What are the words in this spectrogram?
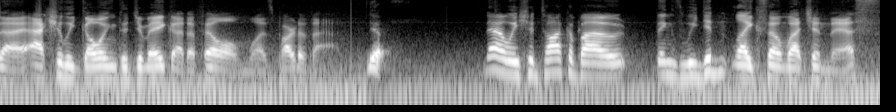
uh, actually going to Jamaica to film was part of that. Yep. Now we should talk about things we didn't like so much in this.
